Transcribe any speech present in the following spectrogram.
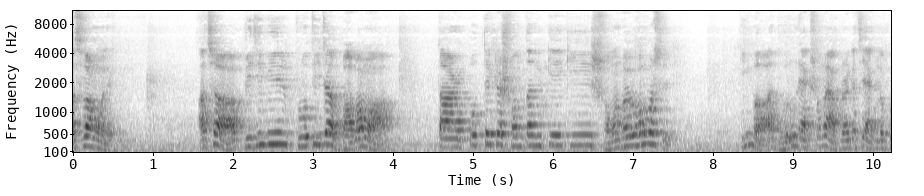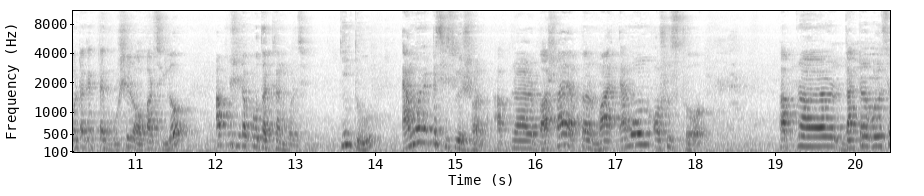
আসসালামু আলাইকুম। আচ্ছা পৃথিবীর প্রতিটা বাবা মা তার প্রত্যেকটা সন্তানকে কি সমানভাবে ভালোবাসে? কিংবা ধরুন এক সময় আপনার কাছে এক লক্ষ টাকা একটা ঘুষের অফার ছিল, আপনি সেটা প্রত্যাখ্যান করেছেন। কিন্তু এমন একটা সিচুয়েশন আপনার বাসায় আপনার মা এমন অসুস্থ, আপনার ডাক্তার বলেছে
